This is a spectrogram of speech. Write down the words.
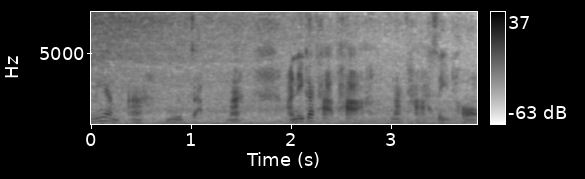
เมียมอะมือจับนะอันนี้กระถาผ่านะคะสีทอง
